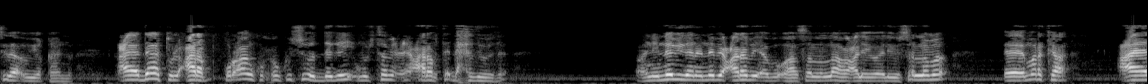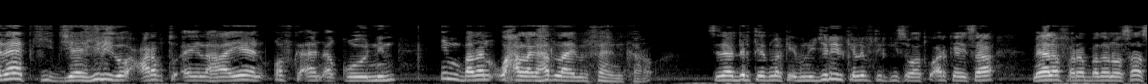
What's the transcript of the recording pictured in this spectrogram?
sidaa uu yaqaano caadaatulcarab qur'aanku wuxuu ku soo degay mujtamacii carabta dhexdooda. Yacnii nebigana nebi carabi abuu ahaa sala allahu aleyh waalihi wasalama marka caadaadkii jaahiligo carabtu ay lahaayeen qofka aan aqoonin in badan waxa laga hadlayo ma fahmi karo. Sidaa darteed marka ibnu jariirka laftirkiisa waad ku arkaysaa meelo fara badanoo saas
